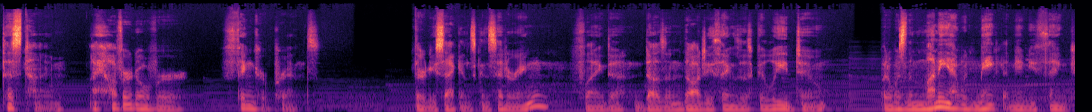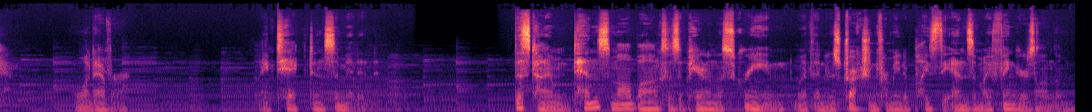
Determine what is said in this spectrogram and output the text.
This time, I hovered over fingerprints. 30 seconds considering, flagged a dozen dodgy things this could lead to, but it was the money I would make that made me think, whatever. I ticked and submitted. This time, 10 small boxes appeared on the screen with an instruction for me to place the ends of my fingers on them.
